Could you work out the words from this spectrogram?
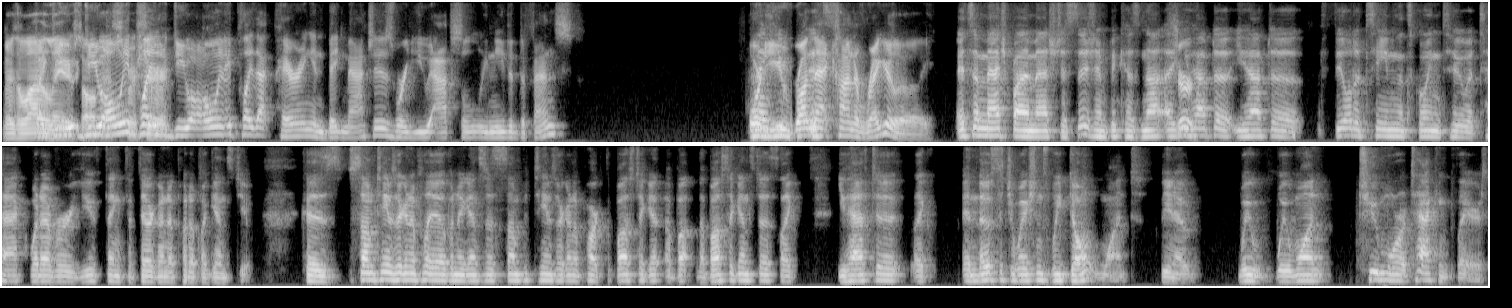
There's a lot of Like, do you, layers. do you this, only play sure. do you only play that pairing in big matches where you absolutely need a defense? Or do you you- run that kind of regularly? It's a match by match decision because not uh, Sure. you have to you have to field a team that's going to attack whatever you think that they're going to put up against you. Because some teams are going to play open against us, some teams are going to park the bus to get the bus against us. Like you have to like in those situations we don't want you know we we want two more attacking players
